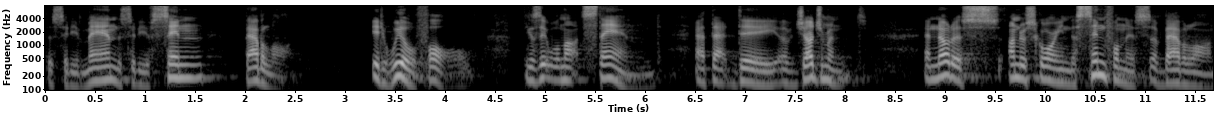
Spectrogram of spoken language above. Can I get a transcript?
the city of man, the city of sin, Babylon, it will fall because it will not stand at that day of judgment. And notice, underscoring the sinfulness of Babylon,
